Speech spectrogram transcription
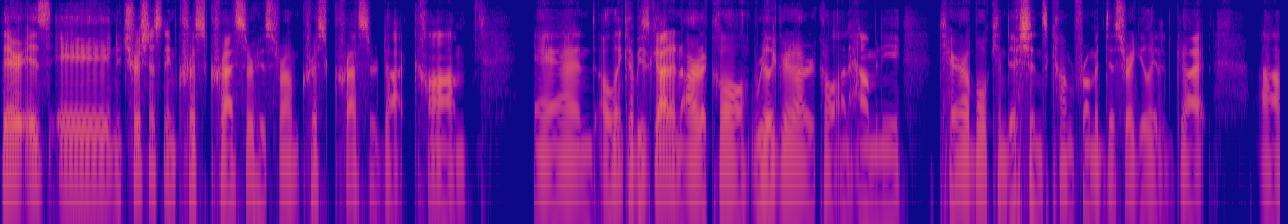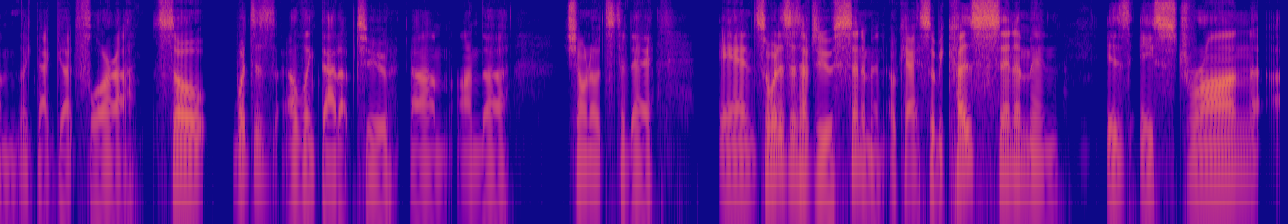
there is a nutritionist named Chris Kresser who's from chriskresser.com. And I'll link up. He's got an article, really great article, on how many terrible conditions come from a dysregulated gut, um, like that gut flora. So, what does I'll link that up to um, on the show notes today. And so, what does this have to do with cinnamon? Okay, so because cinnamon is a strong, uh,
